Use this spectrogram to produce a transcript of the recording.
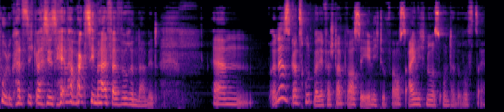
cool. Du kannst dich quasi selber maximal verwirren damit. Ähm, und das ist ganz gut, weil den Verstand brauchst du eh nicht. Du brauchst eigentlich nur das Unterbewusstsein.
